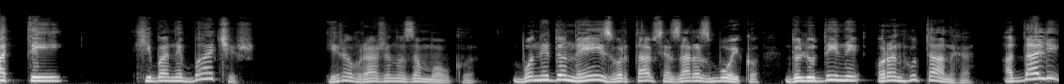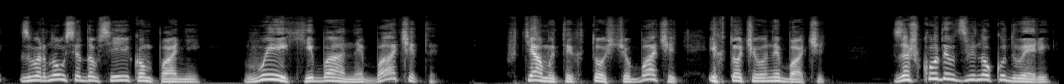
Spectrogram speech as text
А ти хіба не бачиш? Іра вражено замовкла, бо не до неї звертався зараз бойко, до людини орангутанга, а далі звернувся до всієї компанії. Ви хіба не бачите? Втямити, хто що бачить і хто чого не бачить. Зашкодив дзвінок у двері.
